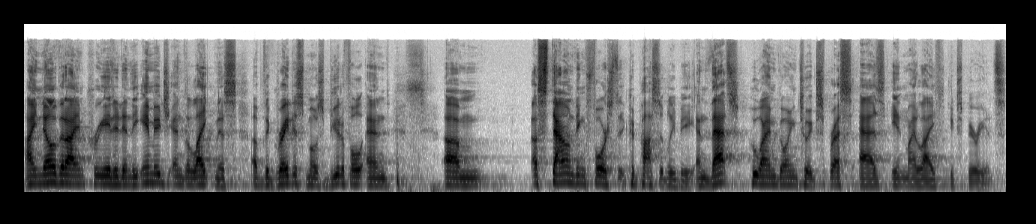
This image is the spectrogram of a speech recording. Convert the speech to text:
I know that I am created in the image and the likeness of the greatest, most beautiful, and um, astounding force that could possibly be. And that's who I'm going to express as in my life experience.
